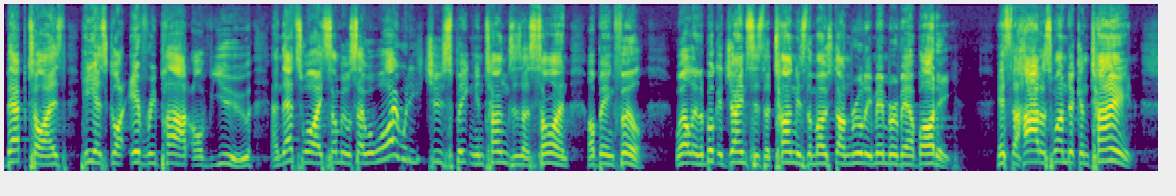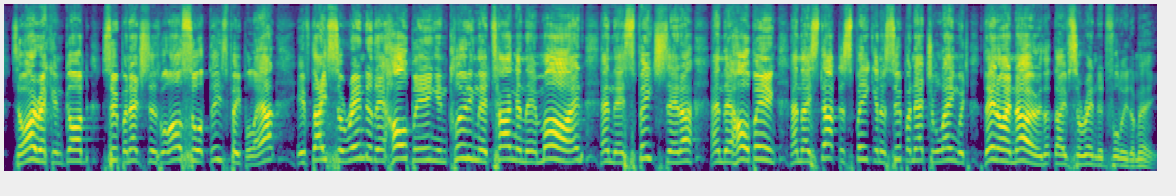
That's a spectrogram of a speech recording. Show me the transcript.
baptized, He has got every part of you. And that's why some people say, well, why would He choose speaking in tongues as a sign of being filled? Well, in the book of James says the tongue is the most unruly member of our body. It's the hardest one to contain. So I reckon God supernaturally says, Well, I'll sort these people out. If they surrender their whole being, including their tongue and their mind and their speech center and their whole being, and they start to speak in a supernatural language, then I know that they've surrendered fully to me.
